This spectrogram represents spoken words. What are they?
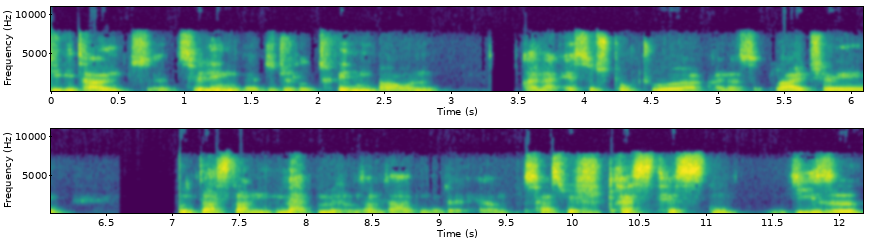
digitalen Zwilling, Digital Twin bauen, einer Asset-Struktur, einer Supply Chain und das dann mappen mit unserem Datenmodell. Ja. Das heißt, wir stresstesten diese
